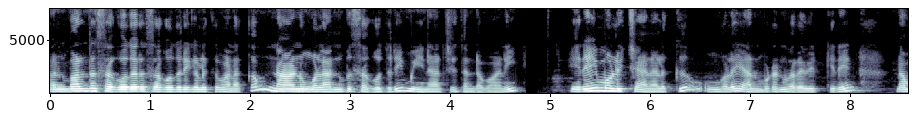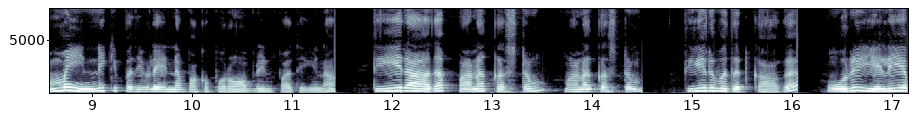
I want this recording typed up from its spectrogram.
அன்பார்ந்த சகோதர சகோதரிகளுக்கு வணக்கம். நான் உங்கள் அன்பு சகோதரி மீனாட்சி தண்டபாணி. இறைமொழி சேனலுக்கு உங்களை அன்புடன் வரவேற்கிறேன். நம்ம இன்னைக்கு பதிவில் என்ன பார்க்க போகிறோம் அப்படின்னு பார்த்தீங்கன்னா தீராத பண கஷ்டம் மன கஷ்டம் தீருவதற்காக ஒரு எளிய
